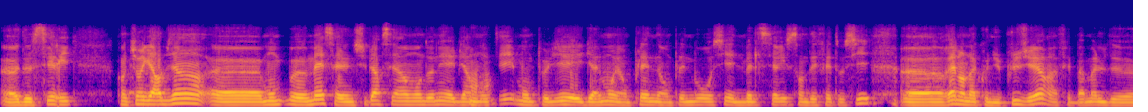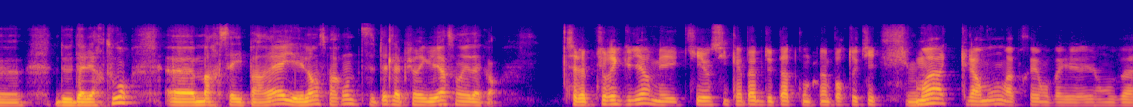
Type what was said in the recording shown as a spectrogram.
euh, de série. Quand tu regardes bien, euh, mon, euh, Metz a une super série à un moment donné, est bien Mhm. remonté. Montpellier également est en pleine, en pleine bourre aussi, a une belle série sans défaite aussi. Euh, Rennes en a connu plusieurs, a fait pas mal de, d'allers-retours. Euh, Marseille pareil, et Lens par contre, c'est peut-être la plus régulière si on est d'accord. C'est la plus régulière, mais qui est aussi capable de perdre contre n'importe qui. Mm. Moi, clairement, après, on va, on va,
